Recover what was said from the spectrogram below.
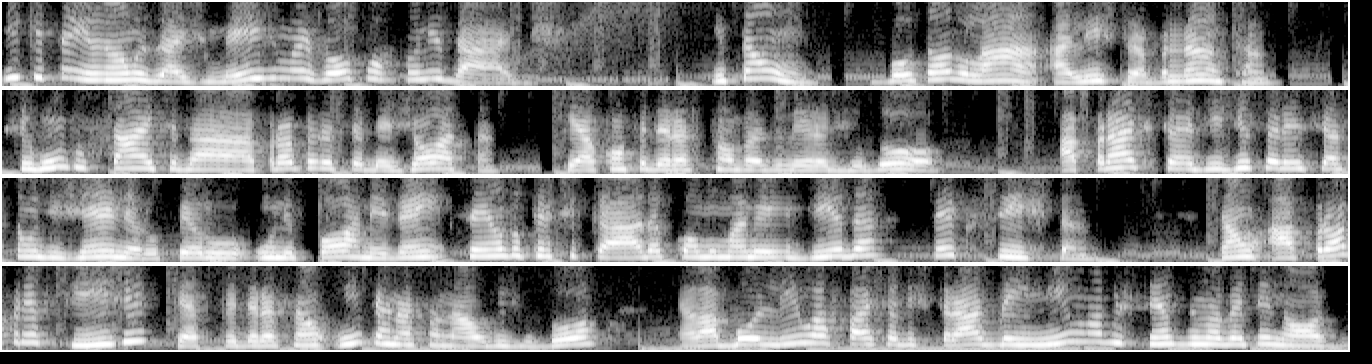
e que tenhamos as mesmas oportunidades. Então, voltando lá à listra branca, segundo o site da própria CBJ, que é a Confederação Brasileira de Judô, a prática de diferenciação de gênero pelo uniforme vem sendo criticada como uma medida sexista. Então, a própria FIGE, que é a Federação Internacional de Judô, ela aboliu a faixa listrada em 1999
